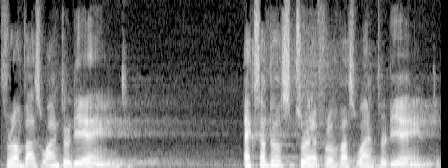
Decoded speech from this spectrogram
from verse 1 to the end, Exodus 12 from verse 1 to the end,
